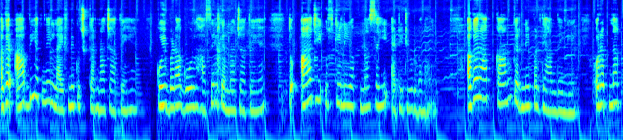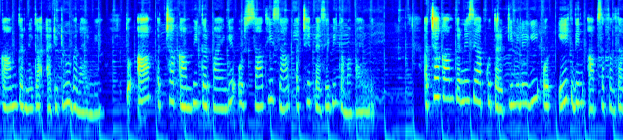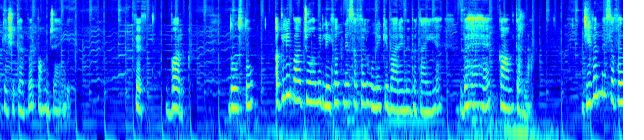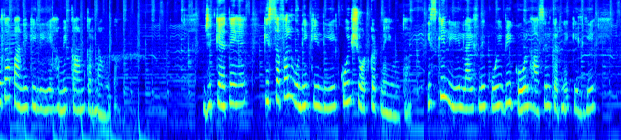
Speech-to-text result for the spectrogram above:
अगर आप भी अपने लाइफ में कुछ करना चाहते हैं कोई बड़ा गोल हासिल करना चाहते हैं तो आज ही उसके लिए अपना सही एटीट्यूड बनाएँ। अगर आप काम करने पर ध्यान देंगे और अपना काम करने का एटीट्यूड बनाएँगे तो आप अच्छा काम भी कर पाएँगे और साथ ही साथ अच्छे पैसे भी कमा पाएँगे। अच्छा काम करने से आपको तरक्की मिलेगी और एक दिन आप सफलता के शिखर पर पहुँच जाएँगे। फिफ्थ वर्क दोस्तों अगली बात जो हमें लेखक ने सफल होने के बारे में बताई है, वह है काम करना। जीवन में सफलता पाने के लिए हमें काम करना होगा। जो कहते हैं कि सफल होने के लिए कोई शॉर्टकट नहीं होता। इसके लिए लाइफ में कोई भी गोल हासिल करने के लिए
